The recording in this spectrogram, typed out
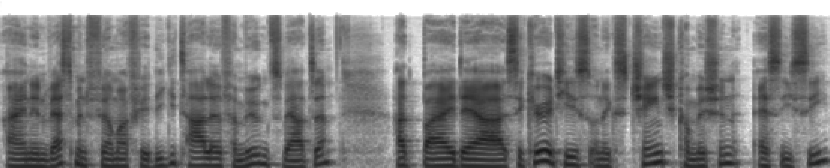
eine Investmentfirma für digitale Vermögenswerte, hat bei der Securities and Exchange Commission SEC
